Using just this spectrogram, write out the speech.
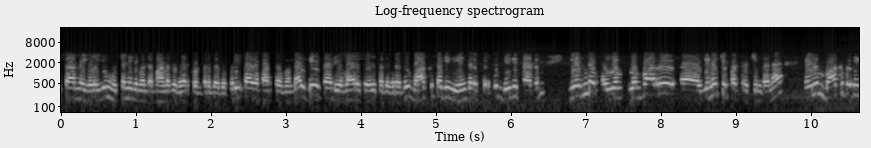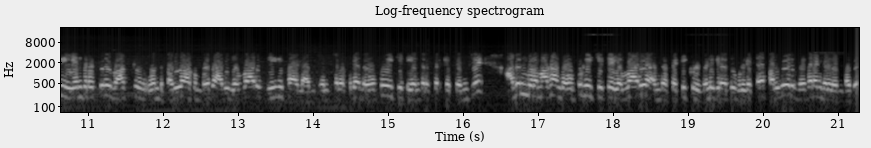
விசாரணைகளையும் உச்சநீதிமன்றமானது மேற்கொண்டிருந்தது. குறிப்பாக பார்த்தோம் என்றால் விவிபேட் எவ்வாறு செயல்படுகிறது வாக்குப்பதிவு இயந்திரத்திற்கும் விவிபேடும் எந்த எவ்வாறு இணைக்கப்பட்டிருக்கின்றன மேலும் வாக்குப்பதிவு இயந்திரத்தில் வாக்கு ஒன்று பதிவாகும் போது அது எவ்வாறு விவிபேட் என்று சொல்லக்கூடிய அந்த ஒப்புகை சீட்டு இயந்திரத்திற்கு சென்று அதன் மூலமாக அந்த ஒப்புகை சீட்டு எவ்வாறு அந்த பெட்டிக்குள் வெளிகிறது உள்ளிட்ட பல்வேறு விவரங்கள் என்பது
